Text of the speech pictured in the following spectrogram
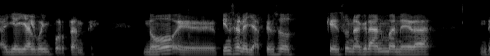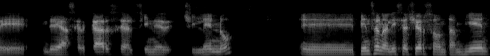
ahí hay algo importante, ¿no? Eh, pienso en ella, pienso que es una gran manera de, de acercarse al cine chileno. Eh, pienso en Alicia Sherson también,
